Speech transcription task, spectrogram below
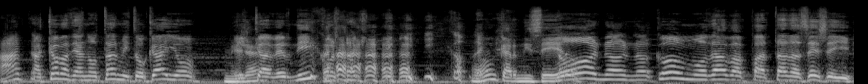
Ah, acaba de anotar mi tocayo. Mira. El cavernícola. No, un carnicero. No, no, no. ¿Cómo daba patadas ese y,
